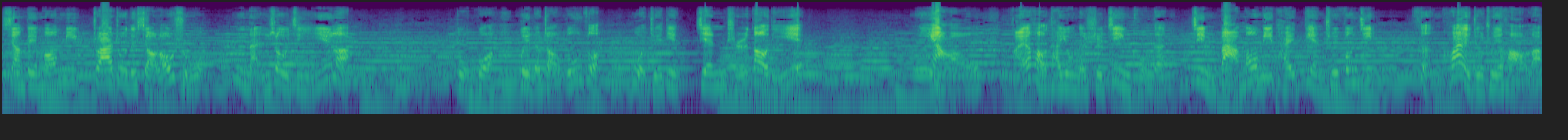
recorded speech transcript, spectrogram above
像被猫咪抓住的小老鼠，难受极了。不过，为了找工作，我决定坚持到底。喵！还好它用的是进口的劲霸猫咪牌电吹风机，很快就吹好了。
